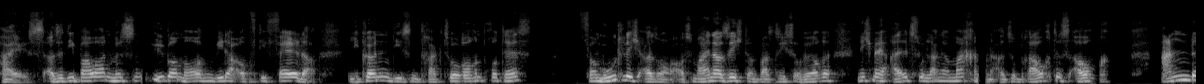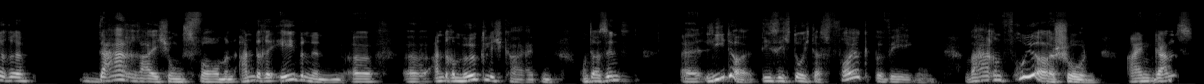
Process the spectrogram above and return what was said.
heiß. Also die Bauern müssen übermorgen wieder auf die Felder. Die können diesen Traktorenprotest vermutlich, also aus meiner Sicht und was ich so höre, nicht mehr allzu lange machen. Also braucht es auch andere Darreichungsformen, andere Ebenen, äh, äh, andere Möglichkeiten. Und da sind äh, Lieder, die sich durch das Volk bewegen, waren früher schon ein ganz,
